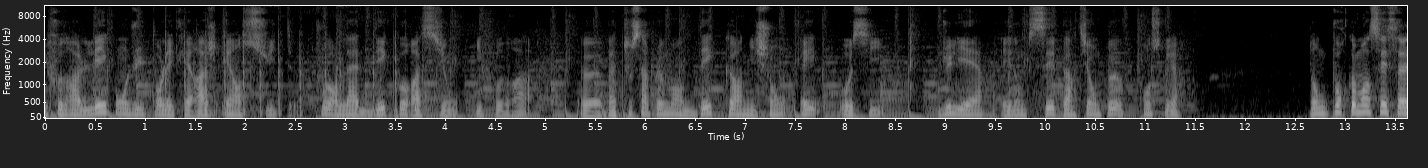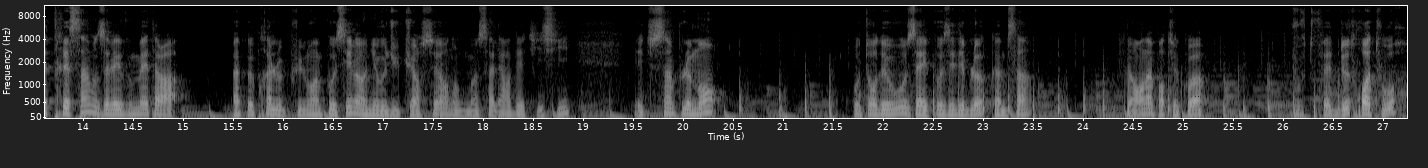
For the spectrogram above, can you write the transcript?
Il faudra les conduits pour l'éclairage. Et ensuite pour la décoration il faudra euh, bah, tout simplement des cornichons et aussi du lierre. Et donc c'est parti on peut construire. Donc pour commencer ça va être très simple. Vous allez vous mettre à peu près le plus loin possible au niveau du curseur. Donc moi ça a l'air d'être ici. Et tout simplement autour de vous vous allez poser des blocs comme ça n'importe quoi. Vous faites 2-3 tours,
